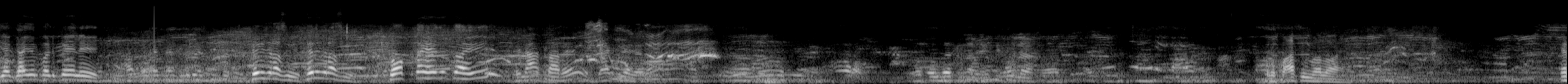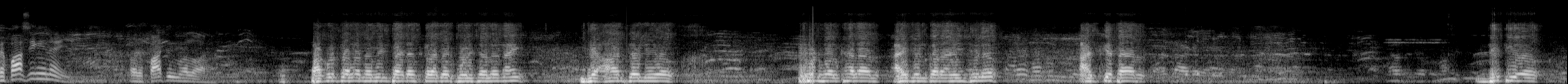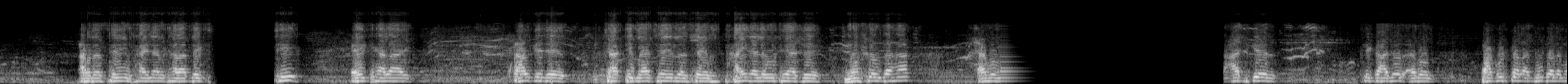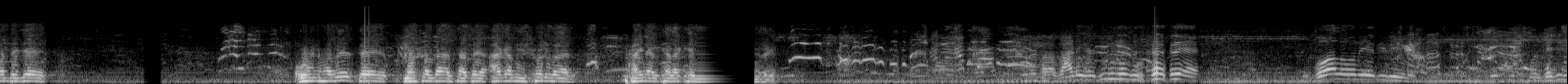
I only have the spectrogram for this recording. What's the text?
या गायल पड़ पहले फिर ফেরি চলে আসবি ফেরি চলে আসবি। টপকাই হয়ে যেতে আহি। তারে পাসিং ভালো হয়। এর পাসিংই নাই। আর পাসিং ভালো হয়। পাকুরতলা নবীন প্যাডাস ক্লাবের পরিচালনায় যে আট দলীয় ফুটবল খেলার আয়োজন করা হয়েছিল, আজকে তার দ্বিতীয় আমরা সেমিফাইনাল খেলা দেখছি। এই খেলায় কালকে যে চারটি ম্যাচ হয়েছিল, সে ফাইনালে উঠে আছে মসলদাহা এবং আজকের গাজল এবং পাকুড়তলা দু দলের মধ্যে যে উইন হবে, সে মসলদার সাথে আগামী শনিবার ফাইনাল খেলা খেলবে। বল ওনে দিদি দেখি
